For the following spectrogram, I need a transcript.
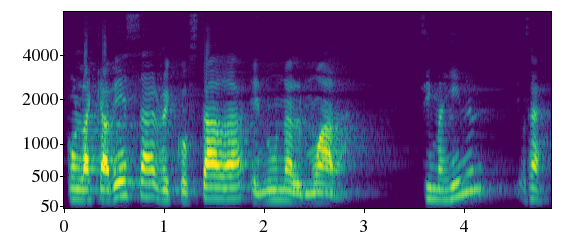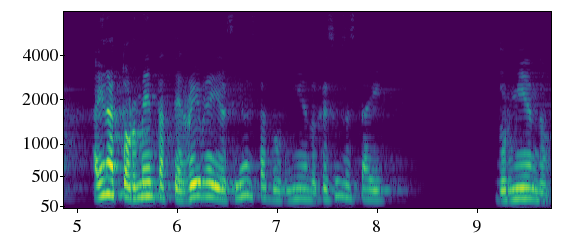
con la cabeza recostada en una almohada. ¿Se imaginan? O sea, hay una tormenta terrible y el Señor está durmiendo. Jesús está ahí, durmiendo.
